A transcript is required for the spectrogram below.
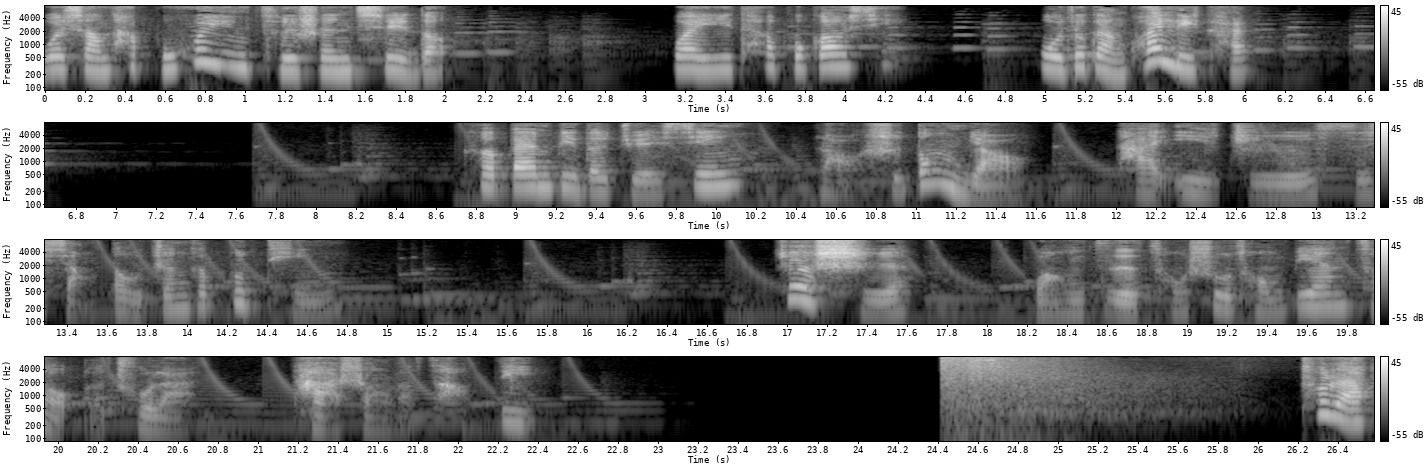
我想他不会因此生气的。万一他不高兴，我就赶快离开。可斑比的决心老是动摇，他一直思想斗争个不停。这时，王子从树丛边走了出来，踏上了草地。突然，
